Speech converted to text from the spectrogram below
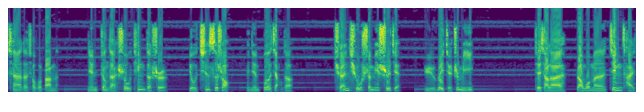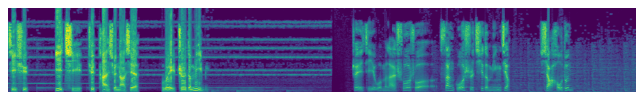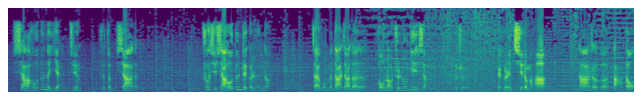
亲爱的小伙伴们，您正在收听的是由秦四少为您播讲的《全球神秘事件与未解之谜》。接下来，让我们精彩继续，一起去探寻那些未知的秘密。这一集，我们来说说三国时期的名将夏侯惇。夏侯惇的眼睛是怎么瞎的？说起夏侯惇这个人呢，在我们大家的头脑之中印象，就是这个人骑着马，拿着个大刀，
